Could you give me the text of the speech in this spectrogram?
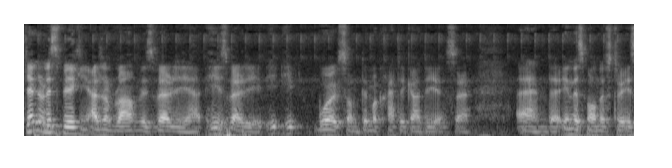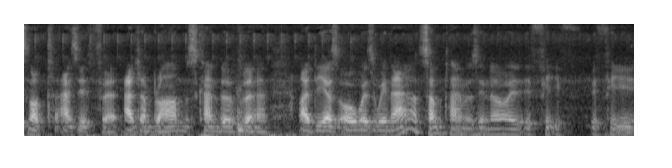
generally speaking, Ajahn Brahm is very, uh, he's very, he, he, works on democratic ideas. Uh, and uh, in this monastery, it's not as if uh, Ajahn Brahm's kind of uh, ideas always win out. Sometimes, you know, if, if, he,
